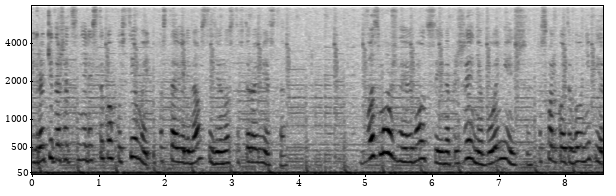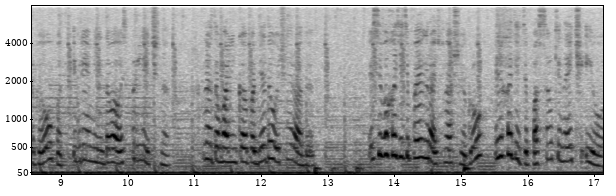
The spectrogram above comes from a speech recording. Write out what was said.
Игроки даже оценили стыковку с темой и поставили нам 192 место. Возможно, эмоций и напряжения было меньше, поскольку это был не первый опыт и времени давалось прилично, но эта маленькая победа очень радует. Если вы хотите поиграть в нашу игру, переходите по ссылке на HIO,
